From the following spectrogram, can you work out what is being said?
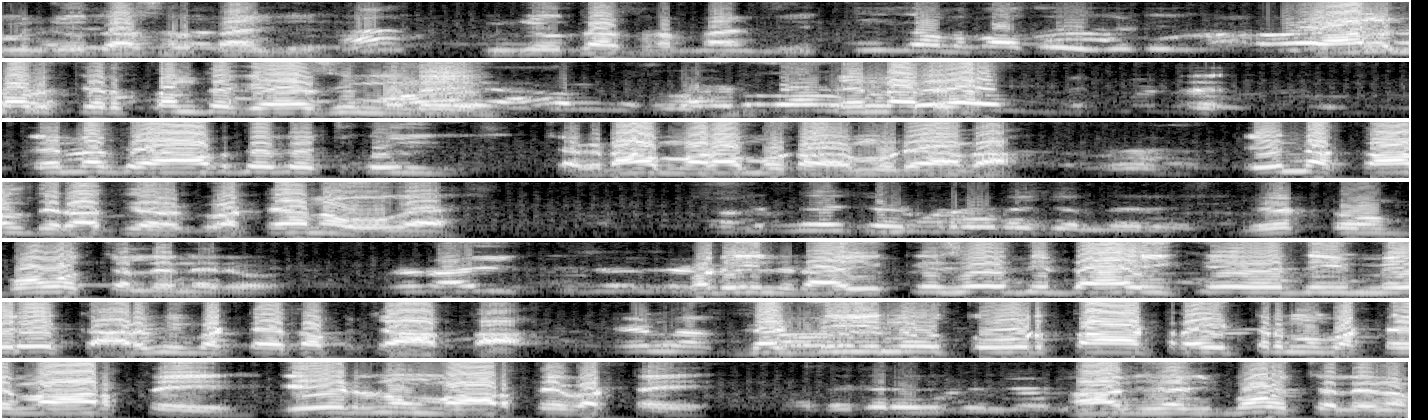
ਮੌਜੂਦਾ ਸਰਪੰਚ ਜੀ। ਮੌਜੂਦਾ ਸਰਪੰਚ ਜੀ। ਕੀ ਗੱਲਬਾਤ ਹੋਈ ਜਿਹੜੀ? ਗੱਲਬਾਤ ਕੀਰਤਨ ਤੇ ਗਏ ਸੀ ਮੁੰਡੇ। ਇਹਨਾਂ ਦੇ ਇਹਨਾਂ ਦੇ ਆਪ ਦੇ ਵਿੱਚ ਕੋਈ ਝਗੜਾ ਮਾੜਾ ਮੋਟਾ ਹੋਇਆ ਮੁੰਡਿਆਂ ਦਾ। ਇਹਨਾਂ ਕੱਲ ਦੇ ਰਾਤੀ ਰਗਟਿਆ ਨਾ ਹੋ ਗਏ ਕਿੰਨੇ ਕਿ ਰੋੜੇ ਚੱਲੇ ਨੇ? ਇਹ ਤੋਂ ਬਹੁਤ ਚੱਲੇ ਨੇ ਰੋਡ ਬੜੀ ਲੜਾਈ ਕਿਸੇ ਦੀ ਡਾਈ ਕਿਸੇ ਦੀ ਮੇਰੇ ਘਰ ਵੀ ਵੱਟੇ ਤਾਂ ਪਚਾਤਾ ਗੱਡੀ ਨੂੰ ਤੋੜਤਾ ਟਰੈਕਟਰ ਨੂੰ ਵੱਟੇ ਮਾਰਤੇ ਗੇਟ ਨੂੰ ਮਾਰਤੇ ਵੱਟੇ। ਹਾਂਜੀ ਹਾਂਜੀ ਬਹੁਤ ਚੱਲੇ ਨਾ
